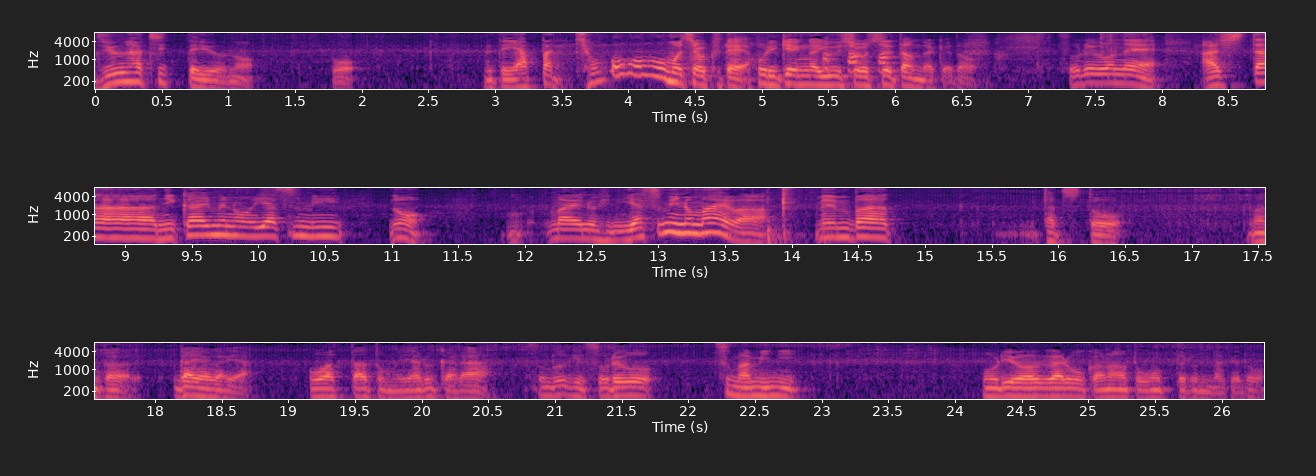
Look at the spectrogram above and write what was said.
18っていうのを見てやっぱり超面白くてホリケンが優勝してたんだけどそれをね明日2回目のお休みの前の日に休みの前はメンバーたちとなんかガヤガヤ終わった後もやるからその時それをつまみに盛り上がろうかなと思ってるんだけど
